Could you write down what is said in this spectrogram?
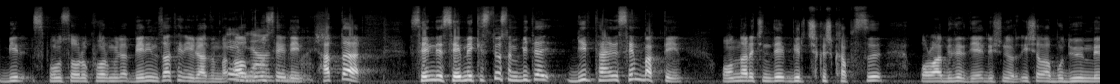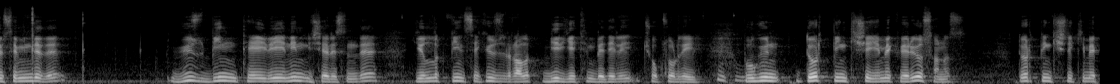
bir sponsorluk formuyla benim zaten evladım var. Al bunu Evladım sev deyin. var. Hatta seni de sevmek istiyorsan bir de bir tane de sen bak deyin. Onlar için de bir çıkış kapısı olabilir diye düşünüyoruz. İnşallah bu düğün mevsiminde de 100 bin TL'nin içerisinde yıllık 1800 liralık bir yetim bedeli çok zor değil. Bugün 4000 kişiye yemek veriyorsanız 4000 kişilik yemek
